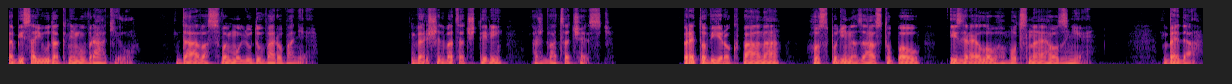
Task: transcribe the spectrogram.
aby sa Júda k nemu vrátil. Dáva svojmu ľudu varovanie. Verše 24 až 26 Preto výrok pána, hospodina zástupov, Izraelovho mocného znie. Beda,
